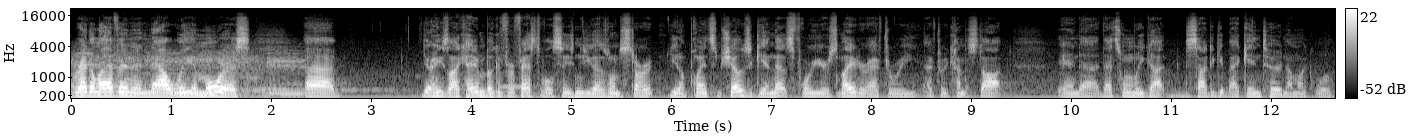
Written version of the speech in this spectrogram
Red Eleven and now William Morris uh, you know, he's like, "Hey, I'm booking for festival season. You guys want to start, you know, playing some shows again?" That's four years later after we after we kind of stopped, and uh, that's when we got decided to get back into it. And I'm like, "Well,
